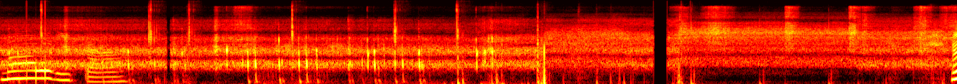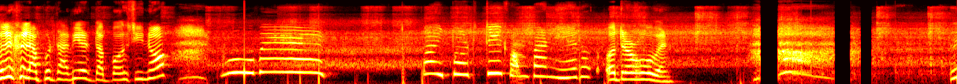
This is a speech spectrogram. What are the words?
Maderita. No deje la puerta abierta, porque si no... ¡Rubén! ¡Ay, por ti, compañero! Otro Rubén. ¡No!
